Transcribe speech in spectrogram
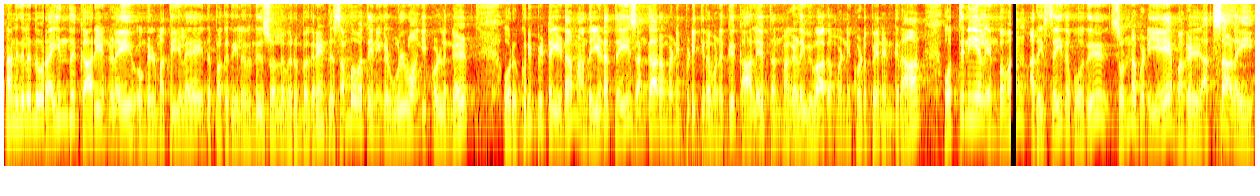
நான் இதிலிருந்து ஒரு ஐந்து காரியங்களை உங்கள் மத்தியிலே இந்த பகுதியிலிருந்து சொல்ல விரும்புகிறேன். இந்த சம்பவத்தை நீங்கள் உள்வாங்கிக் கொள்ளுங்கள். ஒரு குறிப்பிட்ட இடம் அந்த இடத்தை சங்காரம் பண்ணி பிடிக்கிறவனுக்கு காலே தன் மகள் விவாகம் பண்ணி கொடுப்பேன் என்கிறான். ஒத்தினியல் என்பவன் அதை செய்தபோது சொன்னபடியே மகள் அக்ஸாலை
